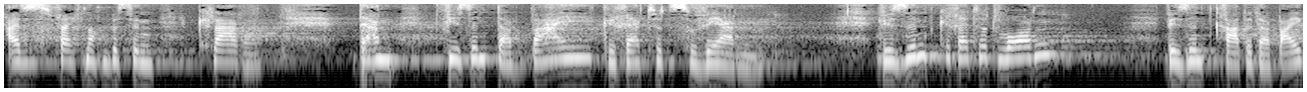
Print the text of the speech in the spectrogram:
Also es ist vielleicht noch ein bisschen klarer. Dann, wir sind dabei, gerettet zu werden. Wir sind gerettet worden, wir sind gerade dabei,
